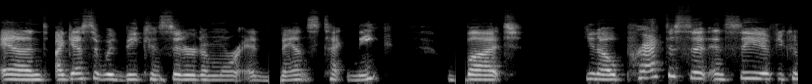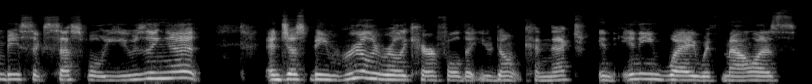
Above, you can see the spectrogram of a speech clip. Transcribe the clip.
And I guess it would be considered a more advanced technique, but you know, practice it and see if you can be successful using it. And just be really, really careful that you don't connect in any way with malice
